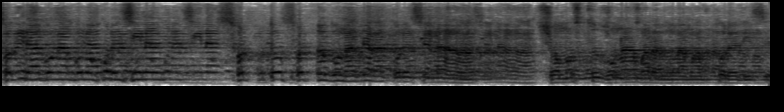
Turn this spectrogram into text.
সগিরা গুণাগুলো করেছি না ছোট্ট ছোট্ট গুণা যারা করেছি না সমস্ত গুণা আমার আল্লাহ মাফ করে দিছে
